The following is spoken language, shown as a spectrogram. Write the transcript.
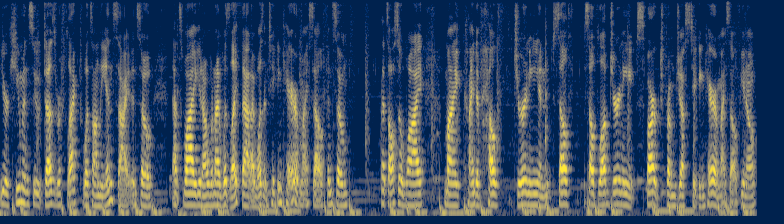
your human suit does reflect what's on the inside. And so that's why, you know, when I was like that, I wasn't taking care of myself. And so that's also why my kind of health journey and self self-love journey sparked from just taking care of myself, you know,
